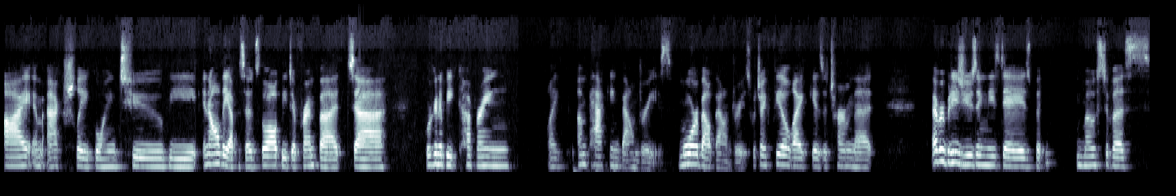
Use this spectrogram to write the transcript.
I am actually going to be in all the episodes, they'll all be different, but uh, we're going to be covering like unpacking boundaries, more about boundaries, which I feel like is a term that everybody's using these days, but most of us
